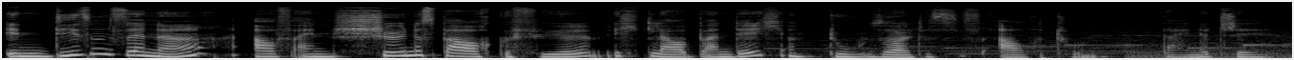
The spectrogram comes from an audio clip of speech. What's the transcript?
In diesem Sinne, auf ein schönes Bauchgefühl. Ich glaube an dich und du solltest es auch tun. Deine Jill.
